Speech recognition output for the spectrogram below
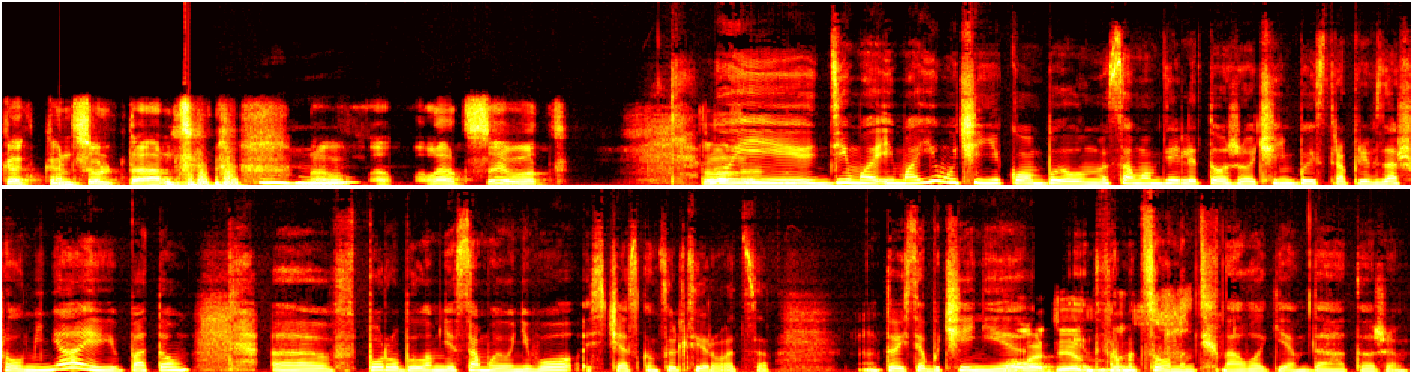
как консультант. Ну, молодцы, вот. Ну и Дима и моим учеником был, на самом деле тоже очень быстро превзошел меня, и потом э, пору было мне самой у него сейчас консультироваться. То есть обучение Молодец, информационным да. технологиям, да, тоже.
